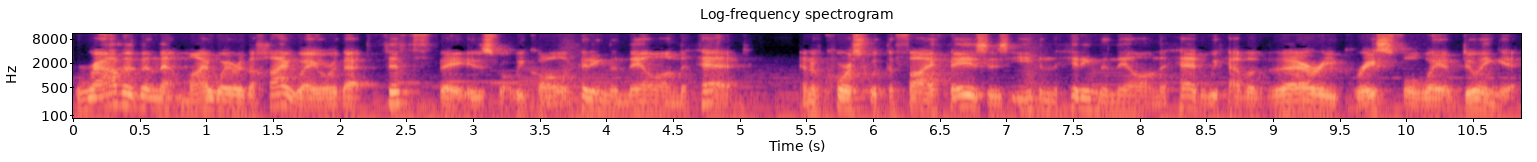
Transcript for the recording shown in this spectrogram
rather than that my way or the highway or that fifth phase, what we call hitting the nail on the head, and of course, with the five phases, even hitting the nail on the head, we have a very graceful way of doing it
